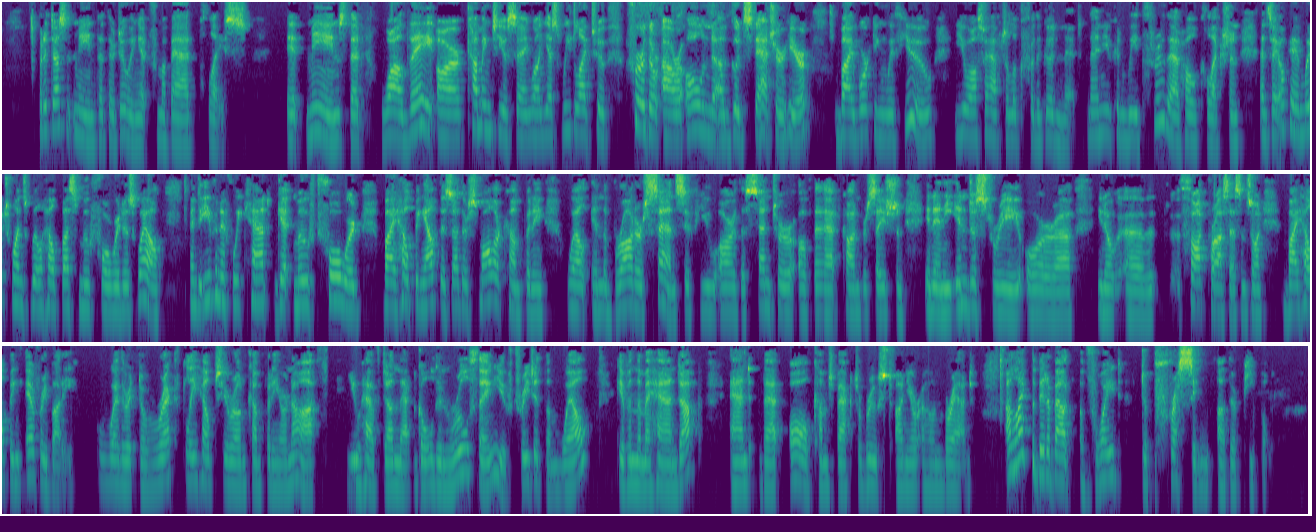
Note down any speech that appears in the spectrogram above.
But it doesn't mean that they're doing it from a bad place it means that while they are coming to you saying, well, yes, we'd like to further our own uh, good stature here by working with you, you also have to look for the good in it. Then you can weed through that whole collection and say, okay, and which ones will help us move forward as well? And even if we can't get moved forward by helping out this other smaller company, well, in the broader sense, if you are the center of that conversation in any industry or, uh, you know, uh, thought process and so on by helping everybody, whether it directly helps your own company or not. You have done that golden rule thing. You've treated them well, given them a hand up, and that all comes back to roost on your own brand. I like the bit about avoid depressing other people.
